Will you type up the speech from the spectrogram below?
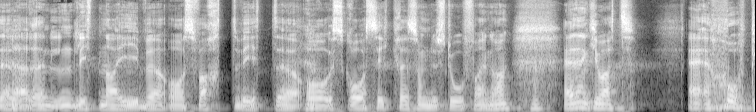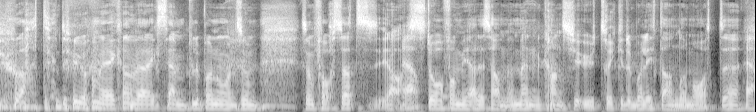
det der litt naive og svart-hvite og skråsikre som du sto for en gang. Jeg tenker jo at jeg jeg håper jo at du og meg kan være eksempler på noen som, som fortsatt ja, Ja. står for mye av det samme, men kanskje uttrykker det på litt andre måter. Ja.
